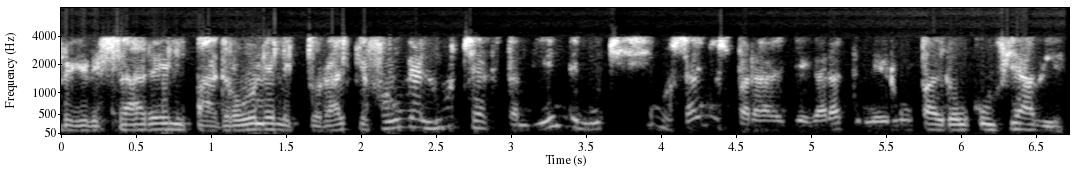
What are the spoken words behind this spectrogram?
regresar el padrón electoral, que fue una lucha también de muchísimos años para llegar a tener un padrón confiable,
